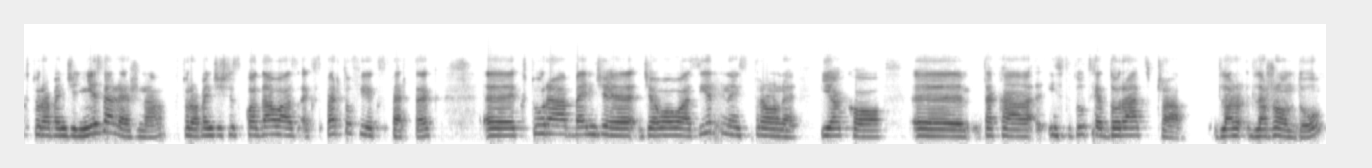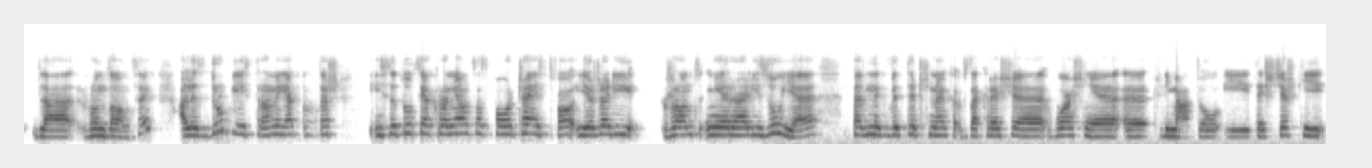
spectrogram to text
która będzie niezależna, która będzie się składała z ekspertów i ekspertek, która będzie działała z jednej strony jako taka instytucja doradcza dla, dla rządu, dla rządzących, ale z drugiej strony jako też instytucja chroniąca społeczeństwo, jeżeli rząd nie realizuje pewnych wytycznych w zakresie właśnie e, klimatu i tej ścieżki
